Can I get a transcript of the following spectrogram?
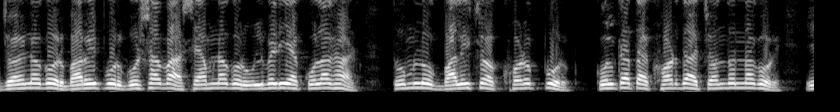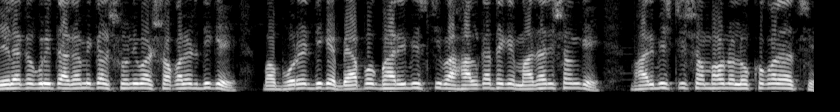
জয়নগর, বারুইপুর, গোসাবা, শ্যামনগর, উলবেড়িয়া, কোলাঘাট, তমলুক, বালিচক, খড়গপুর কলকাতা খড়দা চন্দননগর এই এলাকাগুলিতে আগামীকাল শনিবার সকালের দিকে বা ভোরের দিকে ব্যাপক ভারী বৃষ্টি বা হালকা থেকে মাঝারি সঙ্গে ভারী বৃষ্টির সম্ভাবনা লক্ষ্য করা যাচ্ছে।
